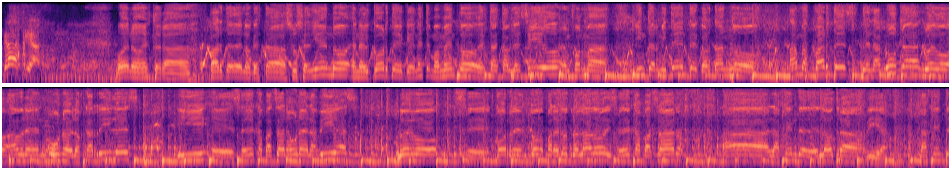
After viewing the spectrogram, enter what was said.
Gracias. Bueno, esto era parte de lo que está sucediendo en el corte que en este momento está establecido en forma intermitente, cortando ambas partes de la ruta, luego abren uno de los carriles y eh, se deja pasar a una de las vías, luego se corren todos para el otro lado y se deja pasar a la gente de la otra vía. La gente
